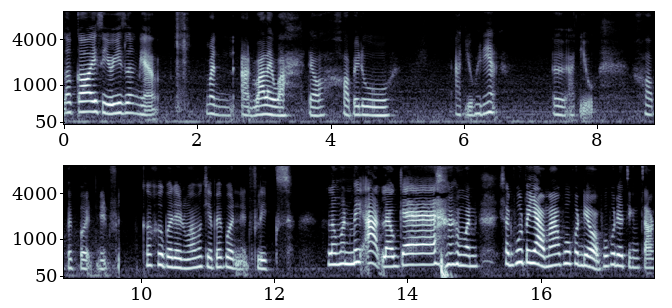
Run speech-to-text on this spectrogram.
แล้วก็ไอซีรีส์เรื่องเนี้ย มันอ่านว่าอะไรวะ เดี๋ยวขอไปดูอัดอยู่ไหมเนี่ย เอออัดอยู่ ขอไปเปิด Netflix ก็คือประเด็นว่าเมื่อกี้ไปเปิด Netflix แล้วมันไม่อัดแล้วแก มันฉันพูดไปยาวมากพูดคนเดียวอะพูดคนเดียวจริงจัง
